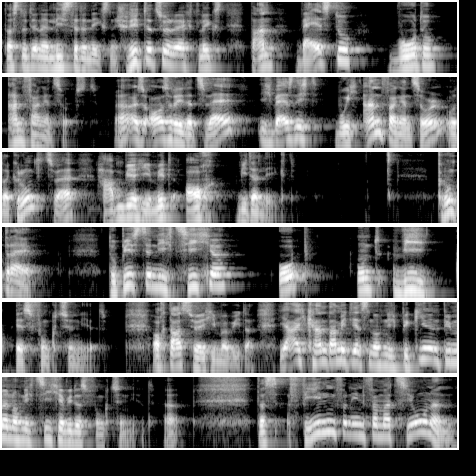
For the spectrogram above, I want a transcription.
dass du dir eine Liste der nächsten Schritte zurechtlegst, dann weißt du, wo du anfangen sollst. Ja, also Ausrede 2, ich weiß nicht, wo ich anfangen soll, oder Grund 2, haben wir hiermit auch widerlegt. Grund 3, du bist dir nicht sicher, ob und wie es funktioniert. Auch das höre ich immer wieder. Ja, ich kann damit jetzt noch nicht beginnen, bin mir noch nicht sicher, wie das funktioniert. Ja. Das Fehlen von Informationen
